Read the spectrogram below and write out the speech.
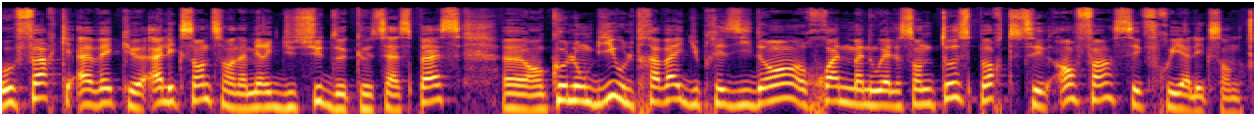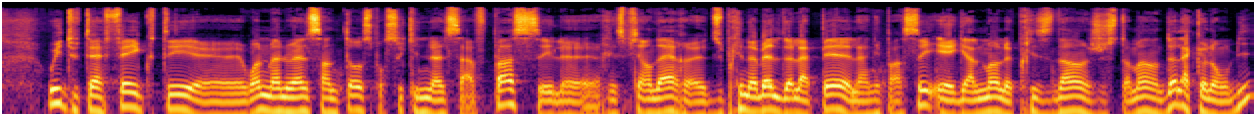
au FARC avec euh, Alexandre. C'est en Amérique du Sud que ça se passe, en Colombie où le travail du président Juan Manuel Santos porte ses, enfin ses fruits. Alexandre. Oui, tout à fait. Écoutez, Juan Manuel Santos, pour ceux qui ne le savent pas, c'est le récipiendaire du prix Nobel de la paix l'année passée et également le président justement de la Colombie.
